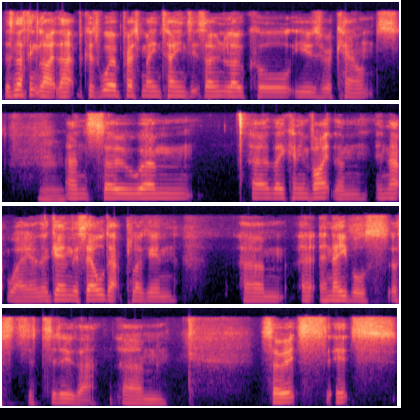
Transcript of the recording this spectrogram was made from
There's nothing like that because WordPress maintains its own local user accounts Mm. And so um, uh, they can invite them in that way. And again, this LDAP plugin um, enables us to, to do that. Um, so it's it's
